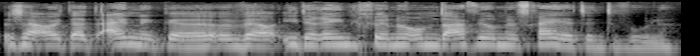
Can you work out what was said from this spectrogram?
zou het uiteindelijk uh, wel iedereen gunnen om daar veel meer vrijheid in te voelen.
